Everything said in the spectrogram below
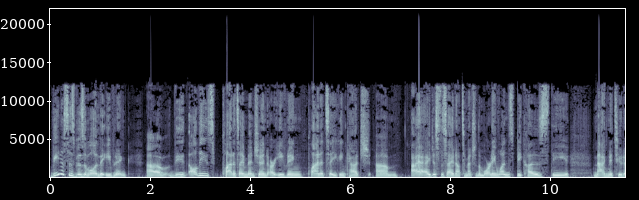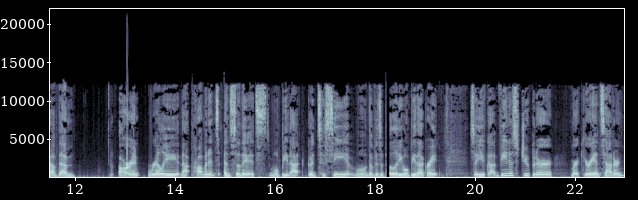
Venus is visible in the evening. Um, the, all these planets I mentioned are evening planets that you can catch. Um, I, I just decided not to mention the morning ones because the magnitude of them aren't really that prominent, and so they it won't be that good to see. Well, the visibility won't be that great. So you've got Venus, Jupiter, Mercury, and Saturn.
